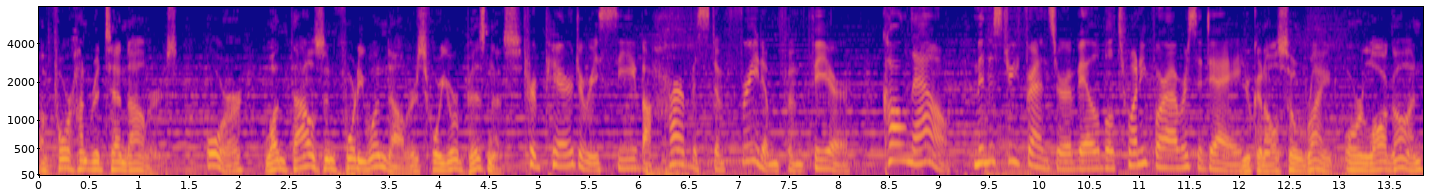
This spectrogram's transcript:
of $410 or $1,041 for your business. Prepare to receive a harvest of freedom from fear. Call now. Ministry friends are available 24 hours a day. You can also write or log on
